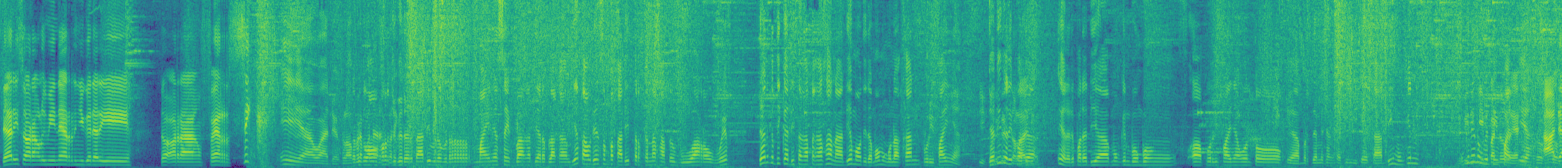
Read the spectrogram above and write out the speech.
Dari seorang Luminer dan juga dari seorang Versik. Iya, waduh. Clover Tapi Clover pergi. juga dari tadi bener-bener mainnya safe banget di arah belakang. Dia tahu dia sempat tadi terkena satu buah raw wave. Dan ketika di tengah-tengah sana dia mau tidak mau menggunakan purify-nya. Jadi daripada ya daripada dia mungkin buang-buang uh, purify-nya untuk ya burst damage yang kayak tinggi kayak tadi mungkin mungkin dia nungguin disimpan team dulu fight. ya. Iya. Ada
